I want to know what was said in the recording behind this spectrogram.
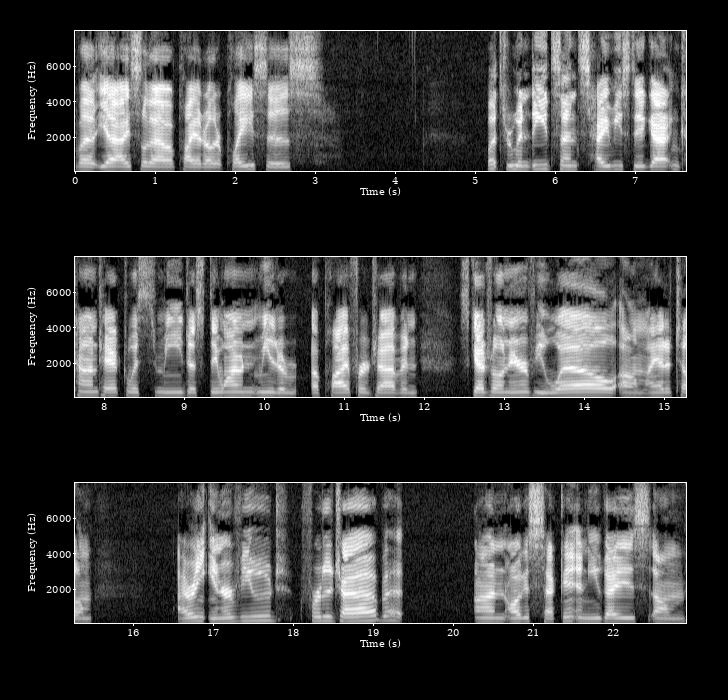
But yeah, I still gotta apply at other places. But through Indeed, since Hy-Vee's did got in contact with me, just they wanted me to apply for a job and schedule an interview. Well, um, I had to tell them I already interviewed for the job on August 2nd, and you guys um,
